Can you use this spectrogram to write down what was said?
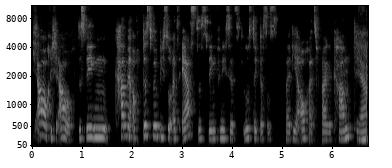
Ich auch, ich auch. Deswegen kam mir auch das wirklich so als erstes. Deswegen finde ich es jetzt lustig, dass es bei dir auch als Frage kam. Ja.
